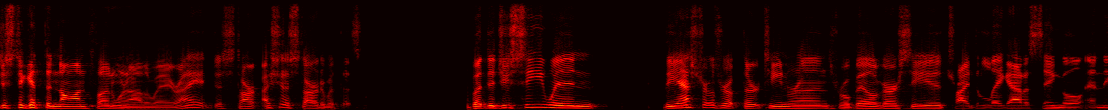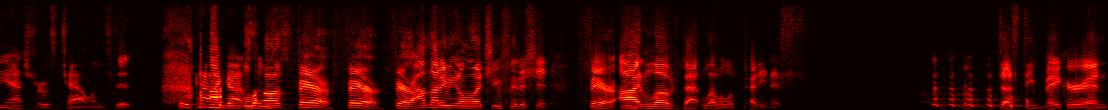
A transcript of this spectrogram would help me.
just to get the non-fun one out of the way, right? Just start. I should have started with this one. But did you see when the Astros were up 13 runs? Robel Garcia tried to leg out a single, and the Astros challenged it. They kind of got some. Uh, fair, fair, fair. I'm not even gonna let you finish it. Fair. I loved that level of pettiness from Dusty Baker and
